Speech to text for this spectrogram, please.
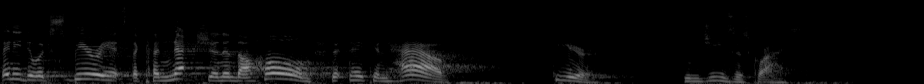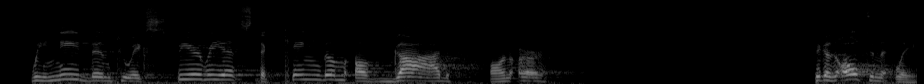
They need to experience the connection and the home that they can have here in Jesus Christ. We need them to experience the kingdom of God on earth. Because ultimately,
